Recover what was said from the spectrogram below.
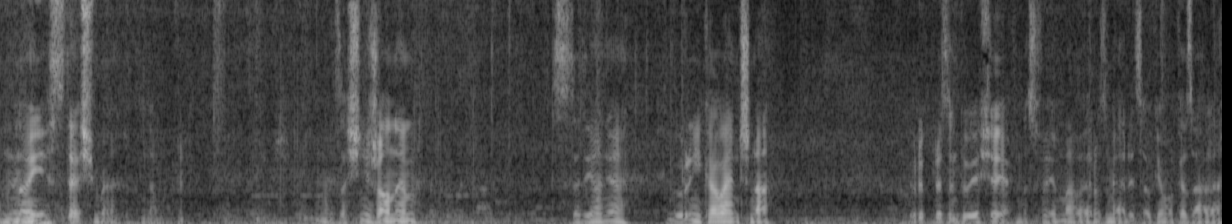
No i jesteśmy na zaśnieżonym stadionie Górnika Łęczna, który prezentuje się jak na swoje małe rozmiary całkiem okazale.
